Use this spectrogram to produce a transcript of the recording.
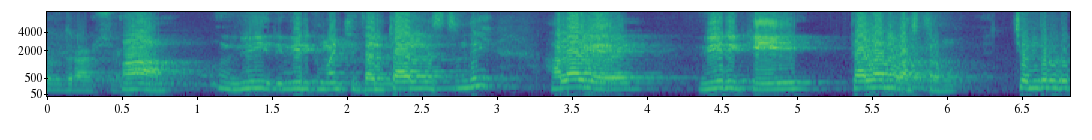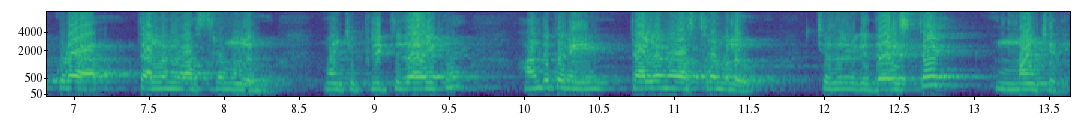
రుద్రాభిషేకం. వీరికి మంచి ఫలితాలను ఇస్తుంది. అలాగే వీరికి తెల్లని వస్త్రము చంద్రుడికి కూడా తెల్లని వస్త్రములు మంచి ప్రీతిదాయకం. అందుకని తెల్లని వస్త్రములు చంద్రుడికి ధరిస్తే మంచిది.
